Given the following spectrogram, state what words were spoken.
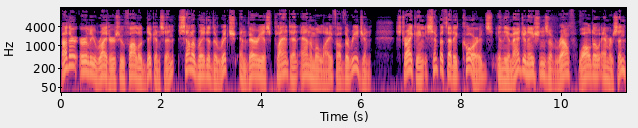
Other early writers who followed Dickinson celebrated the rich and various plant and animal life of the region, striking sympathetic chords in the imaginations of Ralph Waldo Emerson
